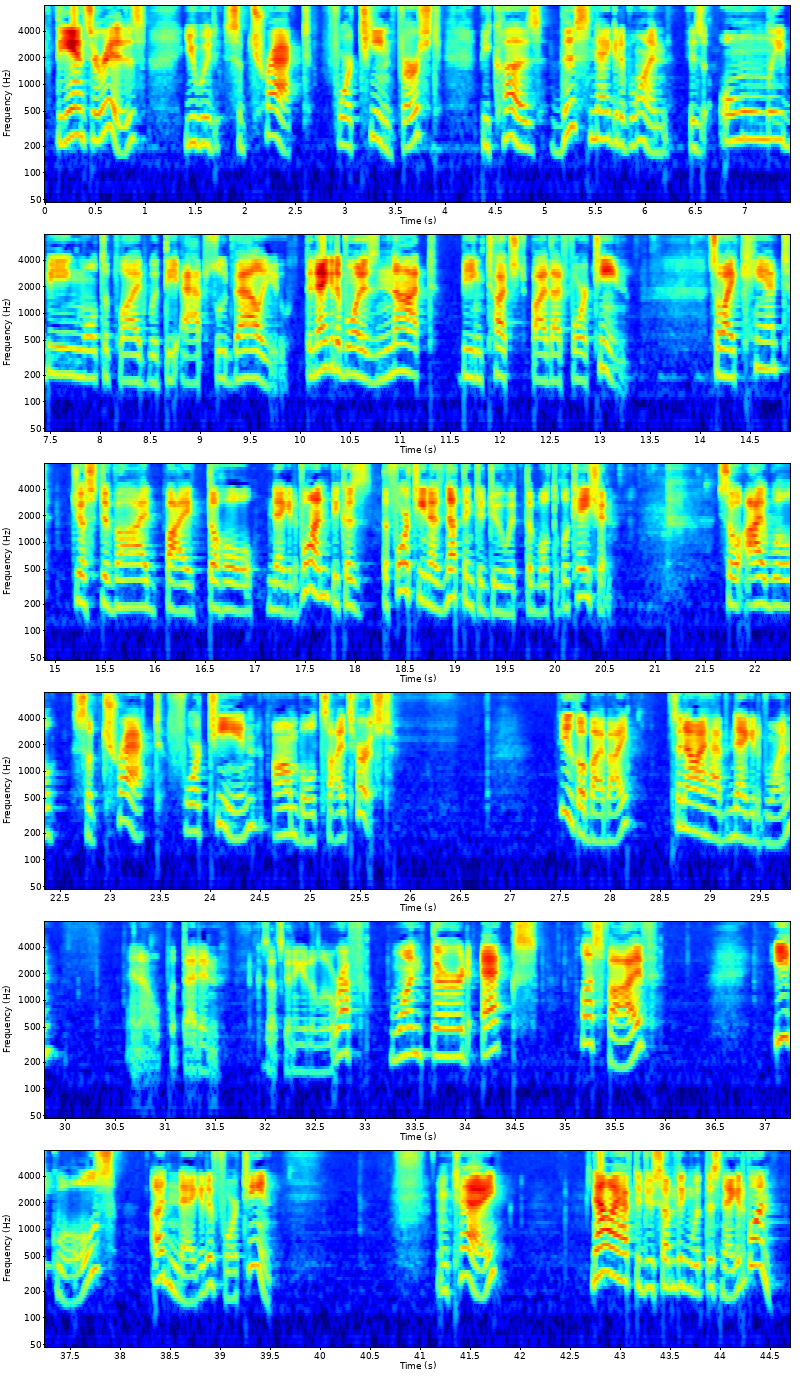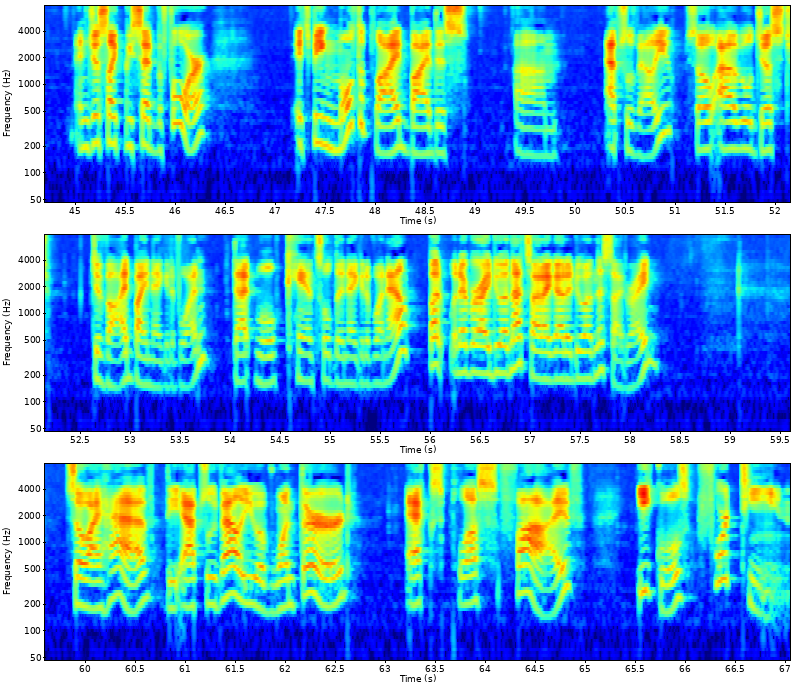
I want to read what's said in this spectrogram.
The answer is you would subtract 14 first because this negative 1 is only being multiplied with the absolute value. The negative 1 is not being touched by that 14. So I can't just divide by the whole negative 1 because the 14 has nothing to do with the multiplication. So I will subtract 14 on both sides first. These go bye-bye. So now I have negative 1, and I will put that in because that's going to get a little rough. 1 third x plus 5 equals a negative 14. Okay, now I have to do something with this negative 1. And just like we said before, it's being multiplied by this um, absolute value. So I will just divide by negative 1. That will cancel the negative 1 out. But whatever I do on that side, I got to do on this side, right? So I have the absolute value of 1 third x plus 5 equals 14.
